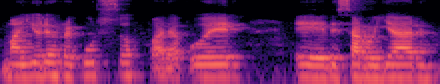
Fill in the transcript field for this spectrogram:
mayores recursos para poder eh, desarrollar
